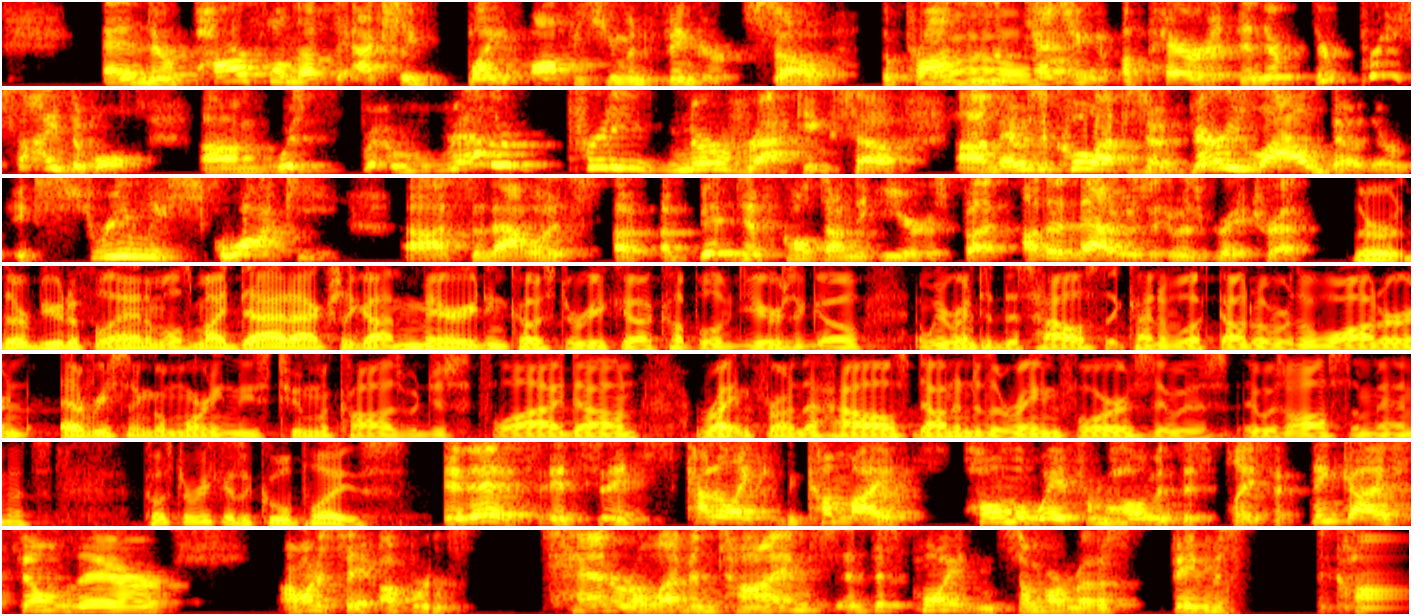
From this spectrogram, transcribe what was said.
and they're powerful enough to actually bite off a human finger. So the process Wow. of catching a parrot, and they're they're pretty sizable, um, was rather pretty nerve wracking. So um, it was a cool episode. Very loud though; they're extremely squawky. Uh, so that was a, a bit difficult on the ears. But other than that, it was it was a great trip. They're they're beautiful animals. My dad actually got married in Costa Rica a couple of years ago, and we rented this house that kind of looked out over the water. And every single morning, these two macaws would just fly down right in front of the house, down into the rainforest. It was it was awesome, man. That's Costa Rica is a cool place. It is. It's it's kind of like become my home away from home at this place. I think I've filmed there. I want to say upwards ten or eleven times at this point, and some of our most famous con-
